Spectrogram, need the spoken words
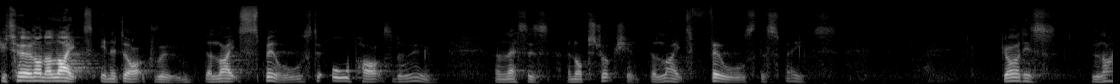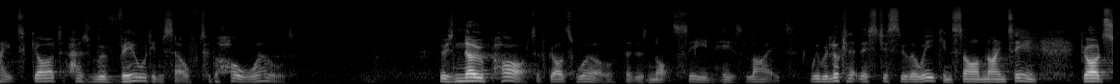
If you turn on a light in a dark room, the light spills to all parts of the room, unless there's an obstruction. The light fills the space. God is light. God has revealed himself to the whole world. There is no part of God's world that has not seen his light. We were looking at this just the other week in Psalm 19. God's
